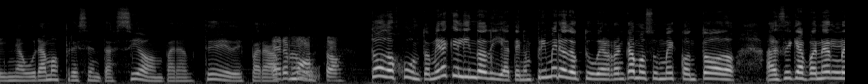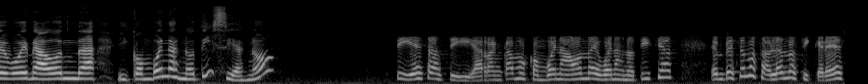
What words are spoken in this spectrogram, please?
inauguramos presentación para ustedes, para... Hermoso. Todo junto. Mira qué lindo día. Tenemos primero de octubre, arrancamos un mes con todo. Así que a ponerle buena onda y con buenas noticias, ¿no? Sí, es así. Arrancamos con buena onda y buenas noticias. Empecemos hablando, si querés,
